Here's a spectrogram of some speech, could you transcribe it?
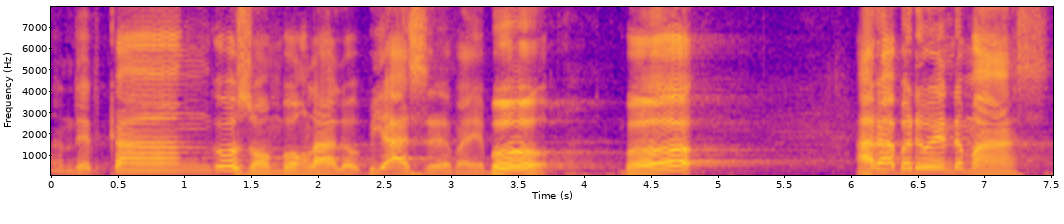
Andit kanggo sombong lalu biasa baik bu bu. Ada beduin demas.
